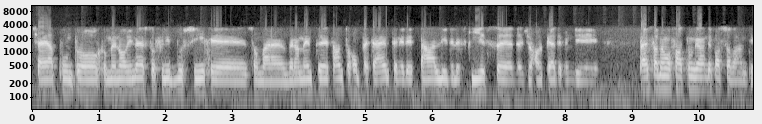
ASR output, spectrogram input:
c'è appunto come nuovo innesto Filippo Bussi che insomma è veramente tanto competente nei dettagli delle skills del gioco al piede quindi penso abbiamo fatto un grande passo avanti.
